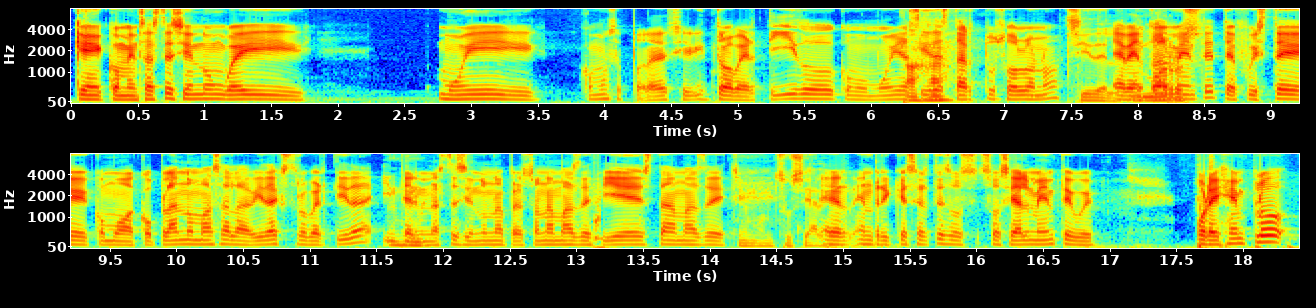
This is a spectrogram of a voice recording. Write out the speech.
que comenzaste siendo un güey muy ¿cómo se podrá decir? Introvertido, como muy así de estar tú solo, ¿no? Sí, de Eventualmente te fuiste como acoplando más a la vida extrovertida y terminaste siendo una persona más de fiesta, más de... social. Er, enriquecerte socialmente, güey. Por ejemplo,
